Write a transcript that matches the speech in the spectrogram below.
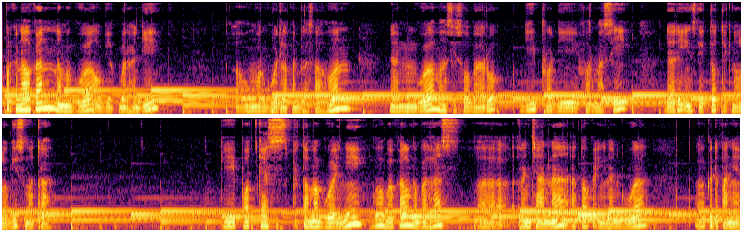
Perkenalkan nama gue Obyek Berhadi eh, Umur gue 18 tahun Dan gue mahasiswa baru di Prodi Farmasi dari Institut Teknologi Sumatera Di podcast pertama gue ini gue bakal ngebahas uh, rencana atau keinginan gue uh, ke depannya.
